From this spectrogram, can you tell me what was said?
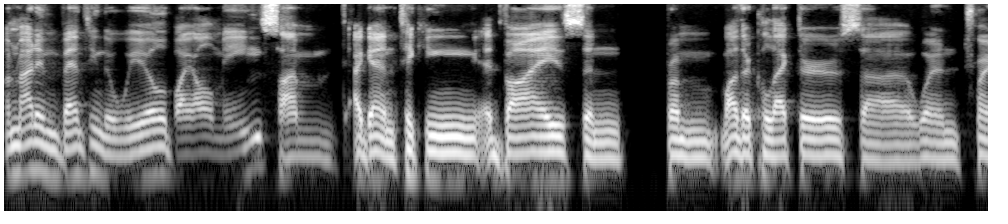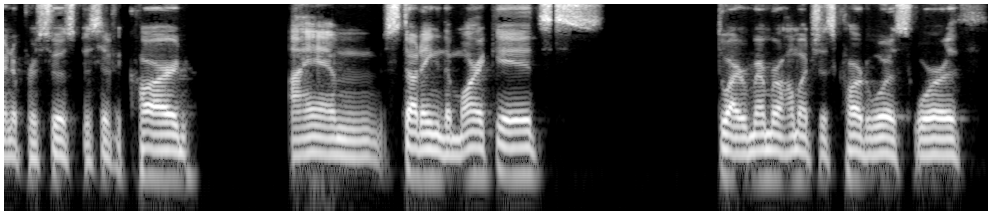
I'm not inventing the wheel by all means. I'm again taking advice and from other collectors uh, when trying to pursue a specific card. I am studying the markets. Do I remember how much this card was worth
